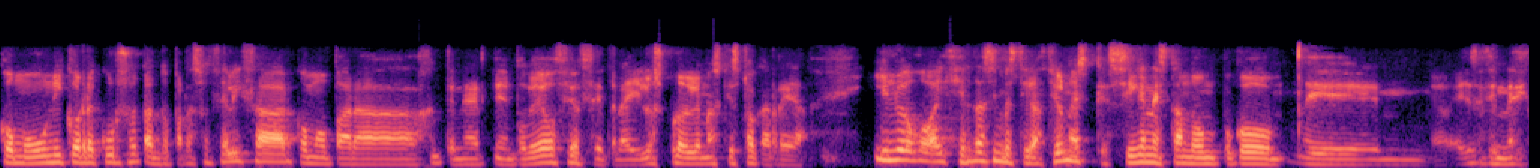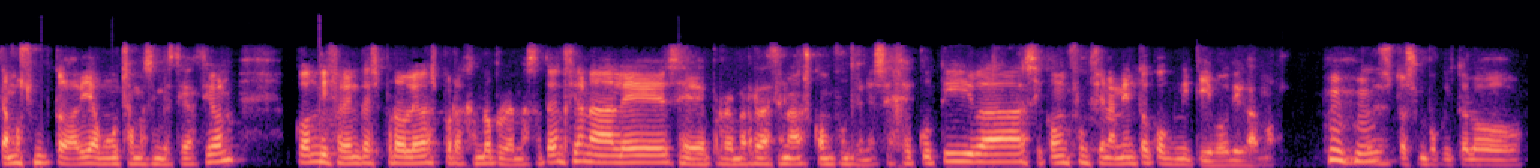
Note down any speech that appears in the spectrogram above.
como único recurso tanto para socializar como para tener tiempo de ocio, etcétera, y los problemas que esto acarrea. Y luego hay ciertas investigaciones que siguen estando un poco, eh, es decir, necesitamos todavía mucha más investigación con diferentes problemas, por ejemplo, problemas atencionales, eh, problemas relacionados con funciones ejecutivas y con funcionamiento cognitivo, digamos. Entonces, esto es un poquito lo,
